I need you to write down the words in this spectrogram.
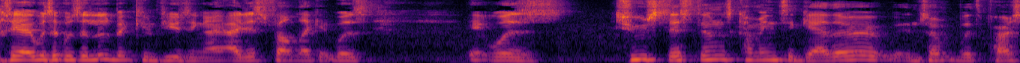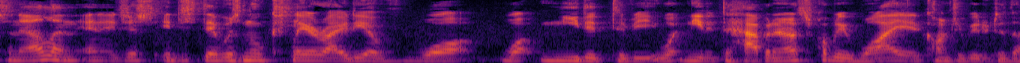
so yeah, it was it was a little bit confusing. I, I just felt like it was it was two systems coming together in term, with personnel and, and it just it just there was no clear idea of what what needed to be what needed to happen. And that's probably why it contributed to the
